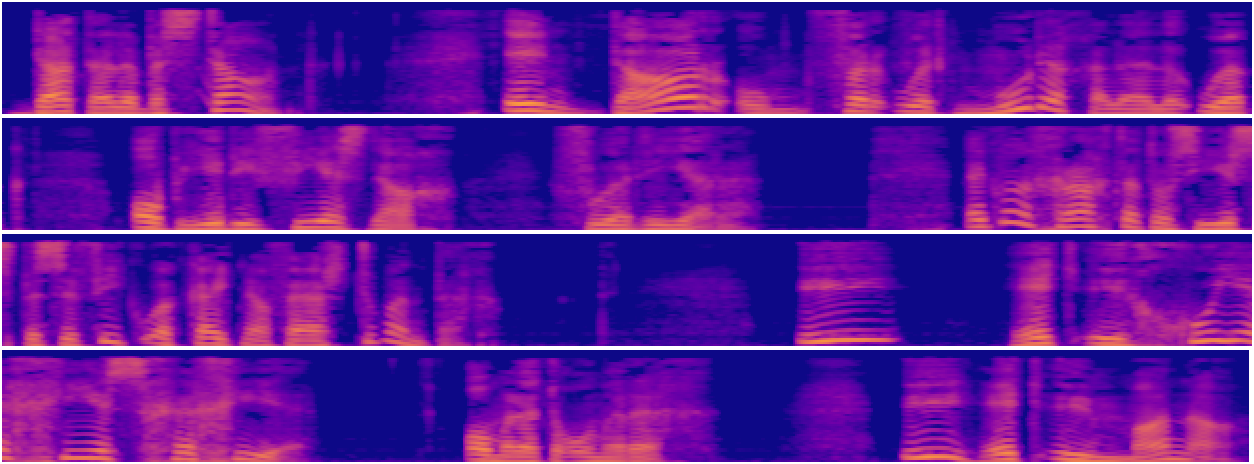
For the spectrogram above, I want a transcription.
dat hulle bestaan en daarom verootmoedig hulle hulle ook op hierdie feesdag voor die Here. Ek wil graag dat ons hier spesifiek ook kyk na vers 20. U het u goeie gees gegee om hulle te onderrig. U het u manna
